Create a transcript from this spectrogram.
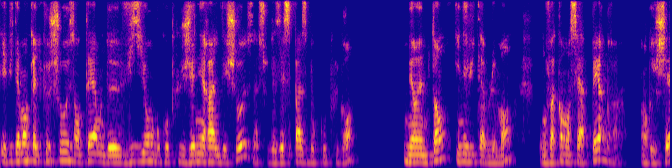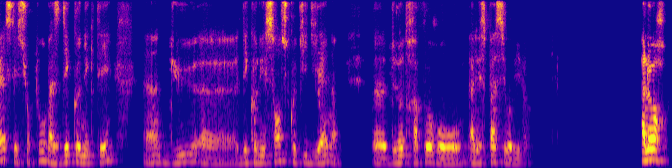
évidemment quelque chose en termes de vision beaucoup plus générale des choses, sur des espaces beaucoup plus grands, mais en même temps, inévitablement, on va commencer à perdre en richesse et surtout, on va se déconnecter hein, euh, des connaissances quotidiennes euh, de notre rapport à l'espace et au vivant. Alors,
